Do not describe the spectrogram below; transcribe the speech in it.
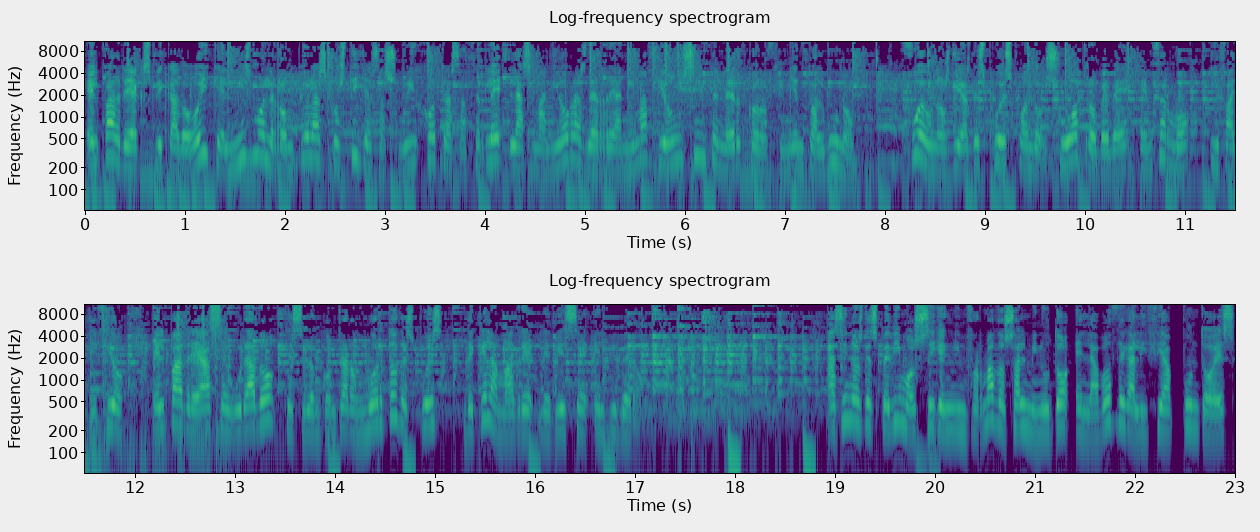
El padre ha explicado hoy que él mismo le rompió las costillas a su hijo tras hacerle las maniobras de reanimación sin tener conocimiento alguno. Fue unos días después cuando su otro bebé enfermó y falleció. El padre ha asegurado que se lo encontraron muerto después de que la madre le diese el biberón. Así nos despedimos. Siguen informados al minuto en lavozdeGalicia.es.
